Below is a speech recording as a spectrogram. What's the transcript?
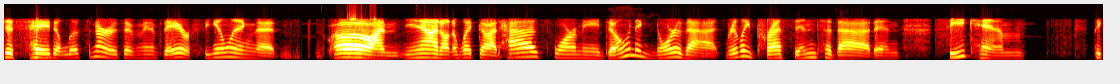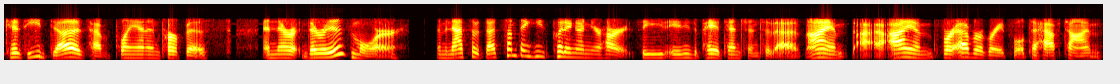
just say to listeners, I mean, if they are feeling that, oh, I'm, yeah, I don't know what God has for me, don't ignore that. Really press into that and seek Him because He does have a plan and purpose, and there there is more. I mean, that's a, that's something He's putting on your heart, so you, you need to pay attention to that. I am I, I am forever grateful to Halftime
